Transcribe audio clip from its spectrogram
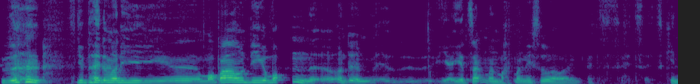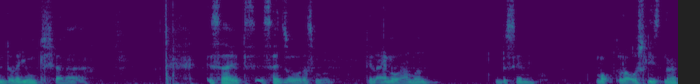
Es gibt halt immer die äh, Mobber und die Gemobbten. Und ähm, äh, ja, jetzt sagt man, macht man nicht so, aber als, als, als Kind oder Jugendlicher, da ist halt, ist halt so, dass man den einen oder anderen ein bisschen mobbt oder ausschließt, ne?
